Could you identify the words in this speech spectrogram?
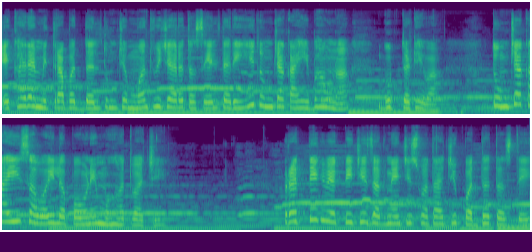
एखाद्या मित्राबद्दल तुमचे मत विचारत असेल तरीही तुमच्या काही भावना गुप्त ठेवा. तुमच्या काही सवयी लपवणे महत्त्वाचे. प्रत्येक व्यक्तीची जगण्याची स्वतःची पद्धत असते.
